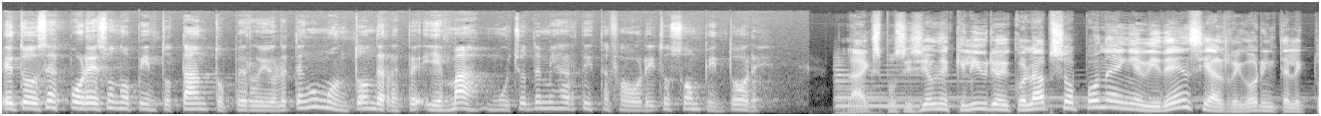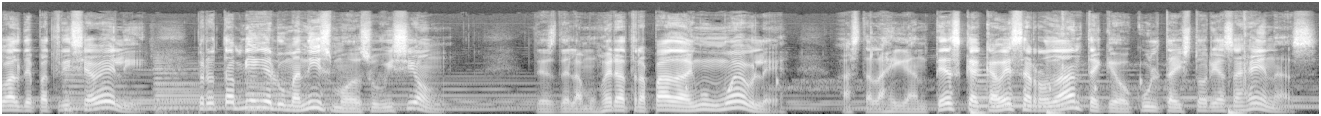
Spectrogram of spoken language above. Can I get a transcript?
Entonces, por eso no pinto tanto, pero yo le tengo un montón de respeto. Y es más, muchos de mis artistas favoritos son pintores. La exposición Equilibrio y Colapso pone en evidencia el rigor intelectual de Patricia Belli, pero también el humanismo de su visión. Desde la mujer atrapada en un mueble hasta la gigantesca cabeza rodante que oculta historias ajenas.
